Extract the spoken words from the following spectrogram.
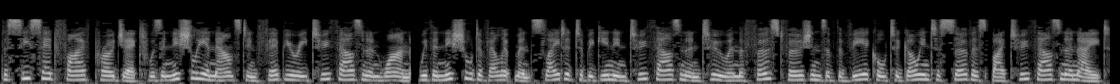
The CZ-5 project was initially announced in February 2001, with initial development slated to begin in 2002 and the first versions of the vehicle to go into service by 2008.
